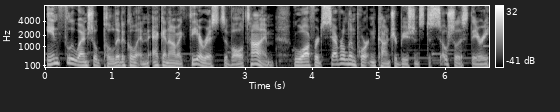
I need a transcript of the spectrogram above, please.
influential political and economic theorists of all time, who offered several important contributions to socialist theory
